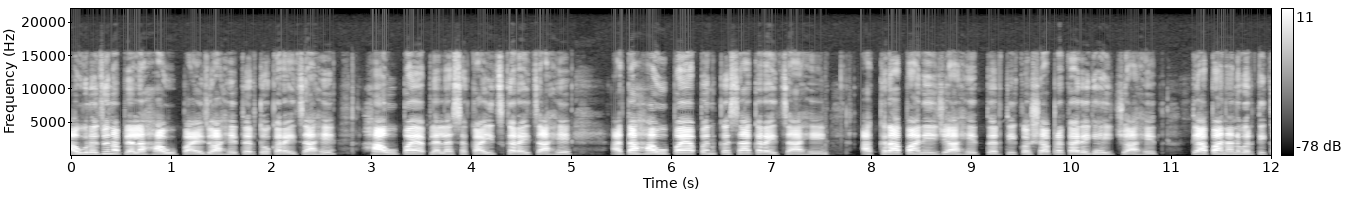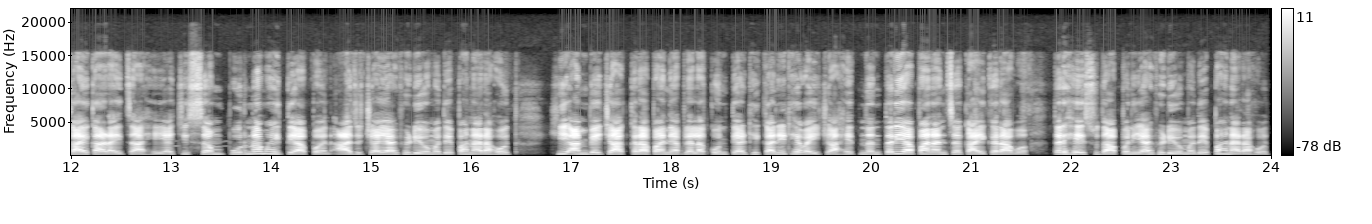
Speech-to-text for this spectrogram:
आवर्जून आपल्याला हा उपाय जो आहे तर तो करायचा आहे. हा उपाय आपल्याला सकाळीच करायचा आहे. आता हा उपाय आपण कसा करायचा आहे? अकरा पाने जी आहेत तर ती कशा प्रकारे घ्यायची आहेत? त्या पानांवरती काय काढायचं आहे याची संपूर्ण माहिती आपण आजच्या या व्हिडिओमध्ये पाहणार आहोत. ही आंब्याची अकरा पाने आपल्याला कोणत्या ठिकाणी ठेवायची आहेत नंतर या पानांचं काय करावं तर हे सुद्धा आपण या व्हिडिओमध्ये पाहणार आहोत.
